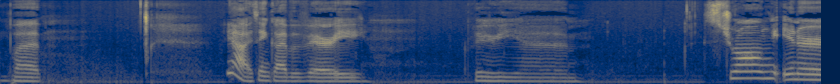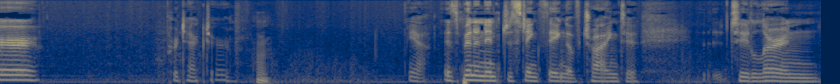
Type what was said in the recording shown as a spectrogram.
But yeah, I think I have a very, very um, strong inner protector. Yeah, it's been an interesting thing of trying to to learn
